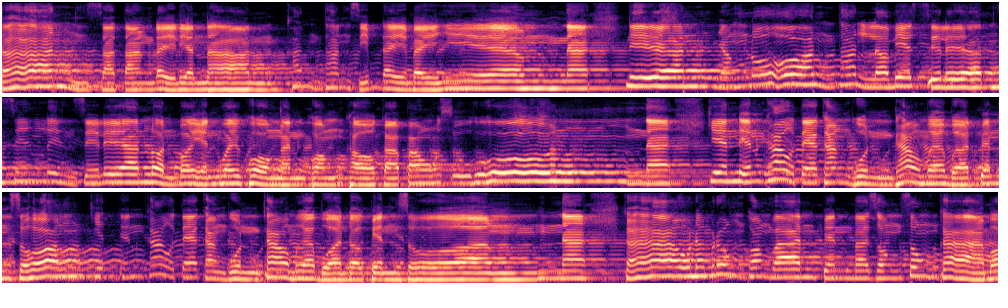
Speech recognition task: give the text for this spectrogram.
ทานสตางได้เรียนนานขั้นท่านสิบได้ใบเยี่ยมนะเนียนยังนวลท่านละม็ดเสียเลียนเสียงลิ้นเสียเลียนล่นบ่เห็นไว้โคงเงินของเขากระเป๋าสูน นะเขียนเด่นเข้าแต่ข้างบุญเข้าเมื่อเบิดเป็นสวงคิดเห็นเข้าแต่ข้างบุญเข้าเมื่อบวชดอกเป็นสวงนะข้าวน้ำรุ่งของหวานเป็นประสงค์ทรงข้าบ่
